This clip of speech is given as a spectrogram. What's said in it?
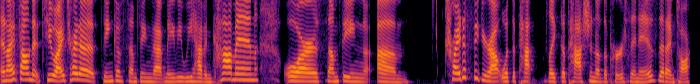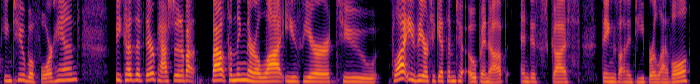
And I found it too. I try to think of something that maybe we have in common or something um try to figure out what the pa- like the passion of the person is that I'm talking to beforehand because if they're passionate about about something they're a lot easier to it's a lot easier to get them to open up and discuss things on a deeper level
